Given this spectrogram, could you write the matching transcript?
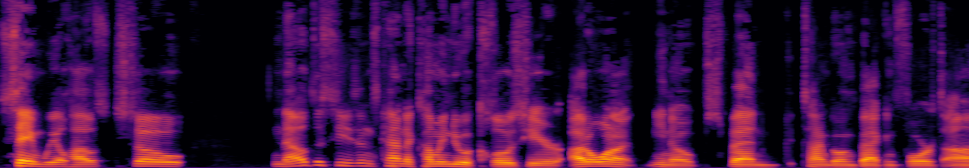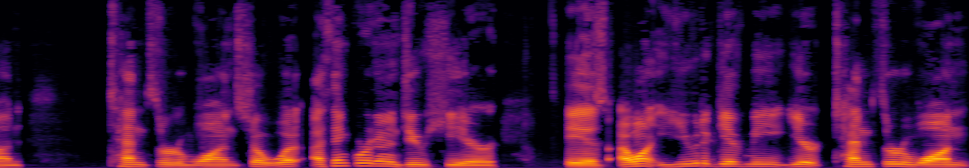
same wheelhouse. So now the season's kind of coming to a close here. I don't want to, you know, spend time going back and forth on 10 through 1. So what I think we're going to do here is I want you to give me your 10 through 1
